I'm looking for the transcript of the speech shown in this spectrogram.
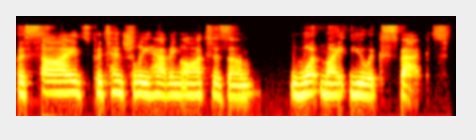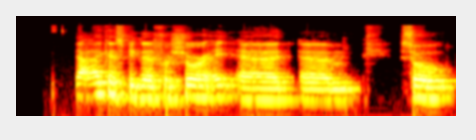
besides potentially having autism, what might you expect? Yeah, I can speak that for sure. Uh, um, so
